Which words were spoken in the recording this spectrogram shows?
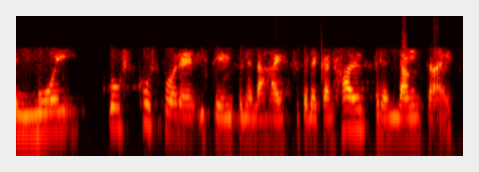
in mooi kos kosbare items in hulle huis wat hulle kan hou vir 'n lang tyd.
